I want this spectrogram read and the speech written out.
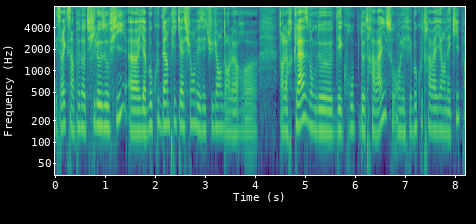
Et c'est vrai que c'est un peu notre philosophie. Euh, il y a beaucoup d'implication des étudiants dans leur, euh, dans leur classe, donc de, des groupes de travail. On les fait beaucoup travailler en équipe,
